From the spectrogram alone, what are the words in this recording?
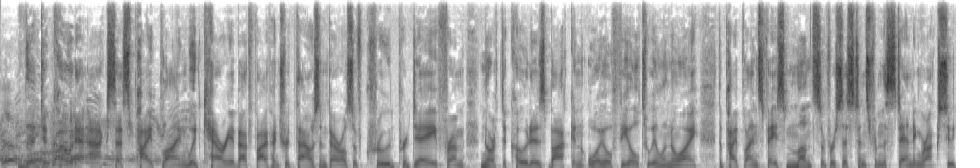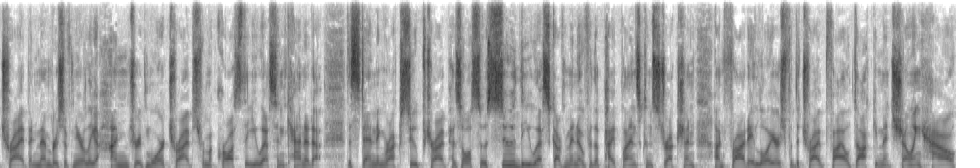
There. The Dakota Access Pipeline would carry about 500,000 barrels of crude per day from North Dakota's Bakken oil field to Illinois. The pipelines face months of resistance from the Standing Rock Sioux tribe and members of nearly 100 more tribes from across the U.S. and Canada. The Standing Rock Sioux tribe has also sued the U.S. government over the pipeline's construction. On Friday, lawyers for the tribe filed documents showing how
